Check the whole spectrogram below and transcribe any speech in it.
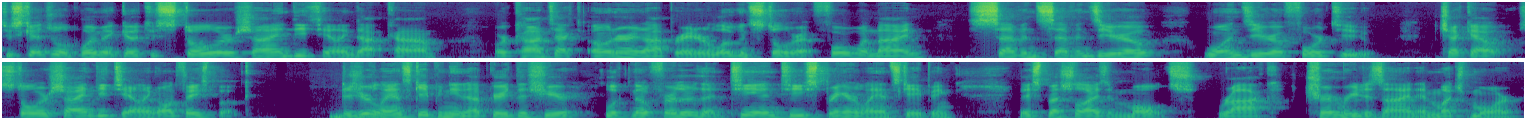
To schedule an appointment, go to stollershinedetailing.com or contact owner and operator Logan Stoller at 419 770 1042. Check out Stoller Shine Detailing on Facebook. Does your landscaping need an upgrade this year? Look no further than TNT Springer Landscaping. They specialize in mulch, rock, trim redesign, and much more.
